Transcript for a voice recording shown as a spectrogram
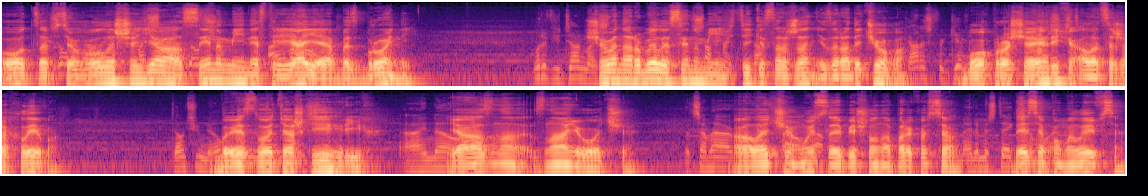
О, це всього лише я. Сину мій не стріляє, я беззбройний. Що ви наробили, сину мій, стільки страждань і заради чого? Бог прощає гріхи, але це жахливо. Вбивство тяжкий гріх. Я зна... знаю, отче. Але чомусь це пішло наперекосяк. Десь я помилився.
